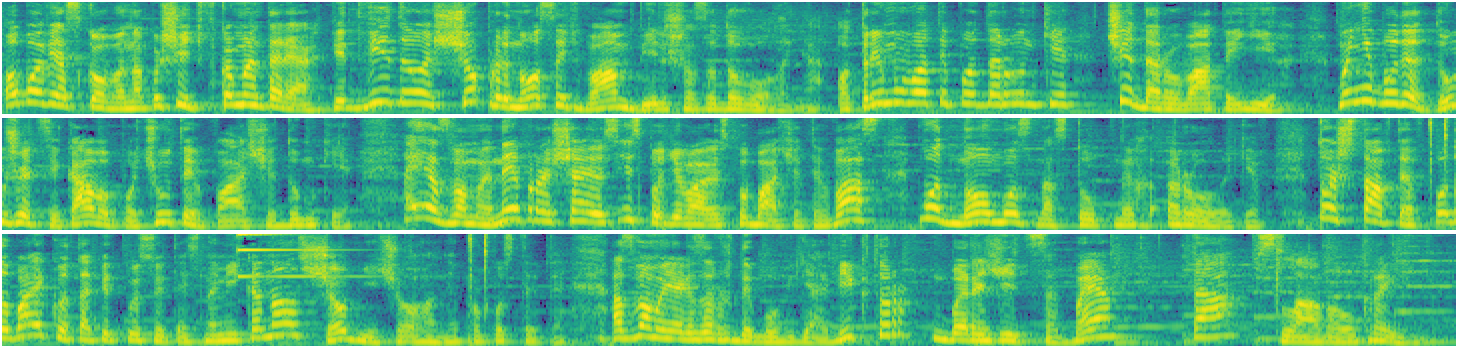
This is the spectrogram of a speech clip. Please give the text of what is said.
Обов'язково напишіть в коментарях під відео, що приносить вам більше задоволення: отримувати подарунки чи дарувати їх. Мені буде дуже цікаво почути ваші думки. А я з вами не прощаюсь і сподіваюсь побачити вас в одному з наступних роликів. Тож ставте вподобайку та підписуйтесь на мій канал, щоб нічого не пропустити. А з вами, як завжди, був я, Віктор. Бережіть себе та слава Україні!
